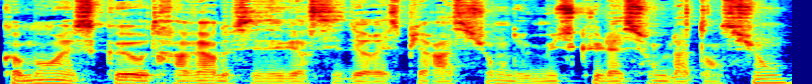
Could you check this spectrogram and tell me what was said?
Comment est-ce que, au travers de ces exercices de respiration, de musculation de l'attention,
